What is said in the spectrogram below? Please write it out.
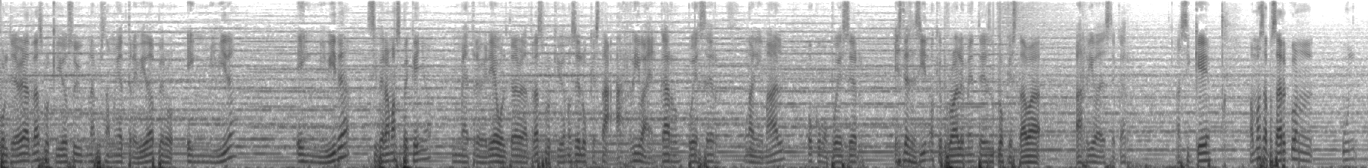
voltearía a ver atrás porque yo soy una persona muy atrevida, pero en mi vida, en mi vida, si fuera más pequeño, me atrevería a voltear a ver atrás porque yo no sé lo que está arriba del carro. Puede ser un animal o como puede ser este asesino que probablemente es lo que estaba arriba de este carro. Así que vamos a pasar con un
